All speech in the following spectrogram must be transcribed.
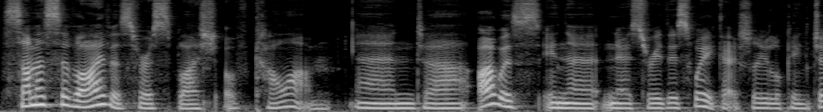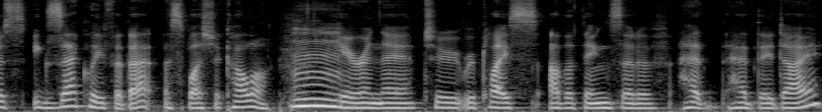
summer survivors for a splash of colour. And uh, I was in the nursery this week actually looking just exactly for that a splash of colour here and there to replace other things that have had, had their day.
